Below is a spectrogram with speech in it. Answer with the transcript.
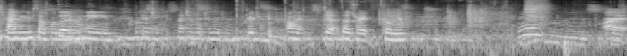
Are patting yourself on the back? me. Okay, okay. My turn, my turn, my turn. Your turn. Okay. Yeah, that's right. Film you. Mm. Alright.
